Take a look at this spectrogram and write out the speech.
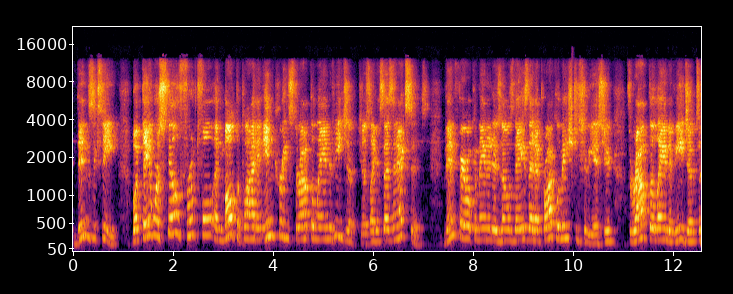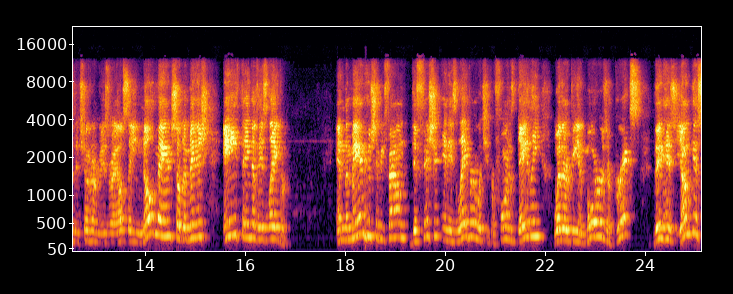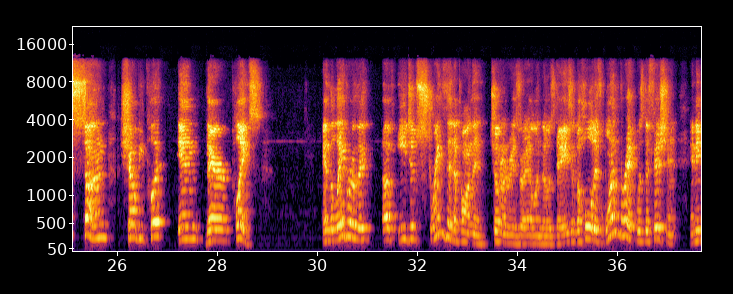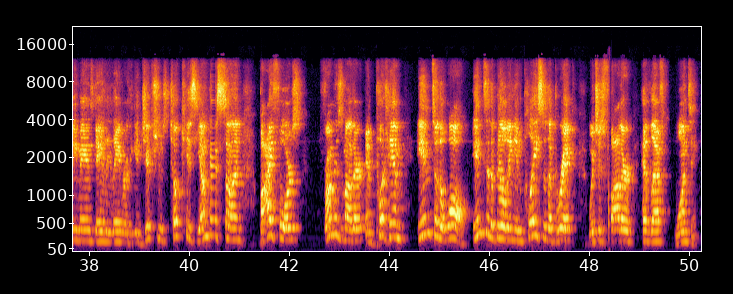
It didn't succeed. But they were still fruitful and multiplied and increased throughout the land of Egypt, just like it says in Exodus. Then Pharaoh commanded in those days that a proclamation should be issued throughout the land of Egypt to the children of Israel, saying, No man shall diminish anything of his labor and the man who should be found deficient in his labor, which he performs daily, whether it be in mortars or bricks, then his youngest son shall be put in their place. And the labor of, the, of Egypt strengthened upon the children of Israel in those days. And behold, if one brick was deficient in any man's daily labor, the Egyptians took his youngest son by force from his mother and put him into the wall, into the building in place of the brick which his father had left wanting.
